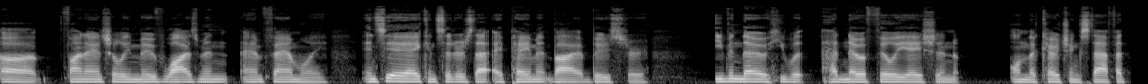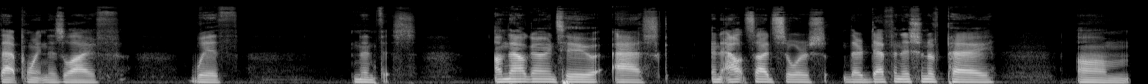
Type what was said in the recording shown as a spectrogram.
uh, financially move Wiseman and family, NCAA considers that a payment by a booster – even though he w- had no affiliation on the coaching staff at that point in his life with Memphis. I'm now going to ask an outside source their definition of pay, um,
